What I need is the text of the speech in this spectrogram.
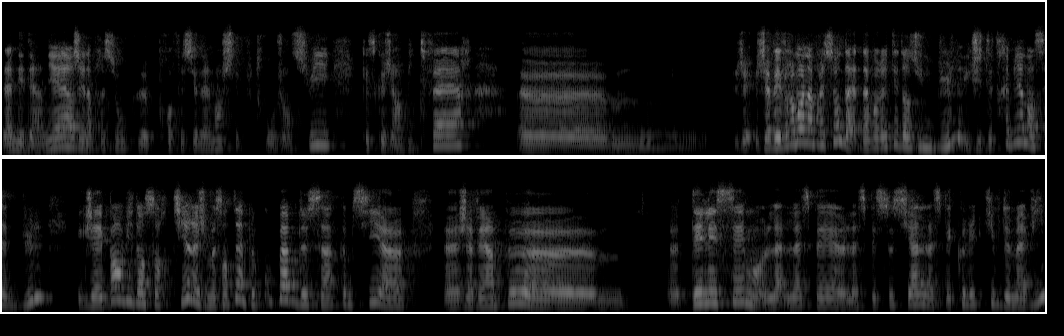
l'année dernière. J'ai l'impression que professionnellement, je ne sais plus trop où j'en suis, qu'est-ce que j'ai envie de faire? J'avais vraiment l'impression d'avoir été dans une bulle et que j'étais très bien dans cette bulle et que je n'avais pas envie d'en sortir et je me sentais un peu coupable de ça, comme si j'avais un peu euh, délaisser euh, l'aspect social, l'aspect collectif de ma vie.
